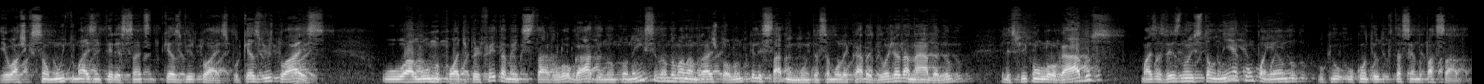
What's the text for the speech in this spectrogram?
eu acho que são muito mais interessantes do que as virtuais, porque as virtuais, o aluno pode perfeitamente estar logado, e não estou nem ensinando malandragem para o aluno, porque eles sabem muito, essa molecada de hoje é danada, viu? Eles ficam logados, mas às vezes não estão nem acompanhando o, que, o conteúdo que está sendo passado.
